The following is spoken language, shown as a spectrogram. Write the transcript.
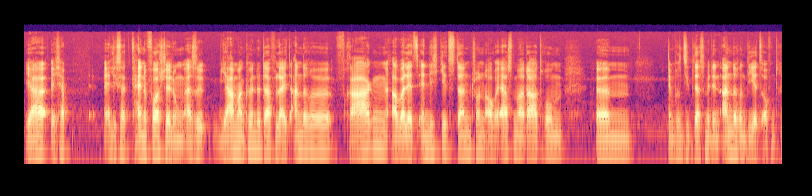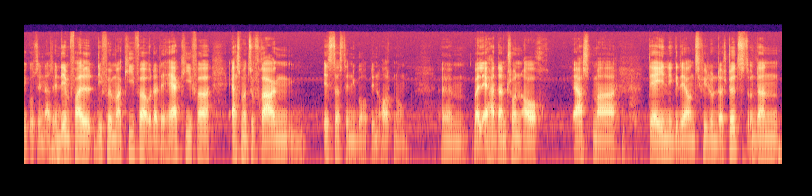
Ja, ich habe ehrlich gesagt keine Vorstellung. Also ja, man könnte da vielleicht andere fragen, aber letztendlich geht es dann schon auch erstmal darum, ähm, im Prinzip das mit den anderen, die jetzt auf dem Trikot sind. Also in dem Fall die Firma Kiefer oder der Herr Kiefer, erstmal zu fragen, ist das denn überhaupt in Ordnung? Ähm, weil er hat dann schon auch erstmal derjenige, der uns viel unterstützt und dann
